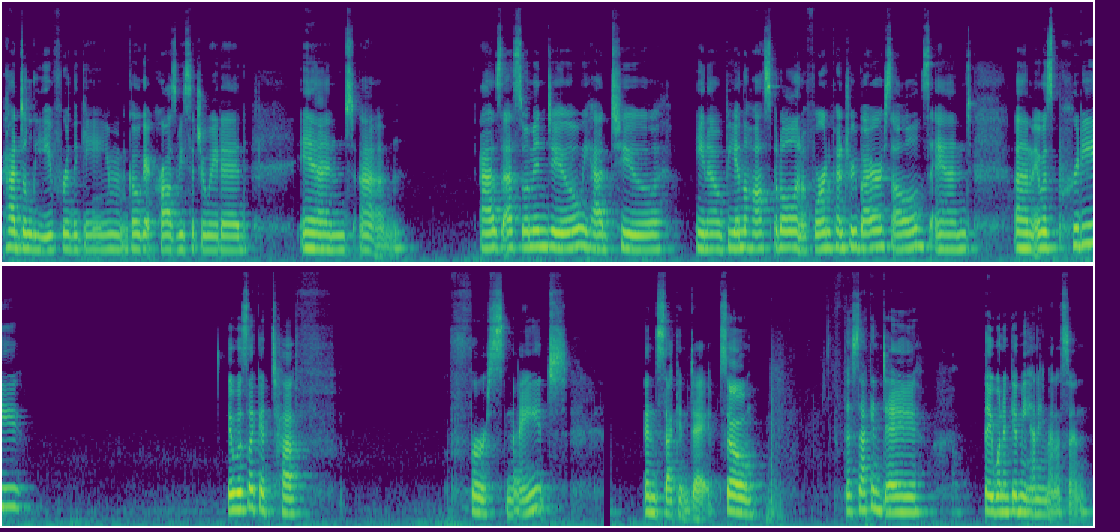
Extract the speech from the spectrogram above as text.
had to leave for the game, go get Crosby situated. And um, as us women do, we had to, you know, be in the hospital in a foreign country by ourselves. And um, it was pretty, it was like a tough first night and second day. So the second day, they wouldn't give me any medicine,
